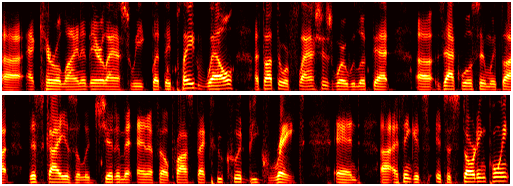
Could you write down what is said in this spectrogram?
uh, at Carolina there last week, but they played well. I thought there were flashes where we looked at uh, Zach Wilson. We thought this guy is a legitimate NFL prospect who could be great, and uh, I think it's it's a starting point.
